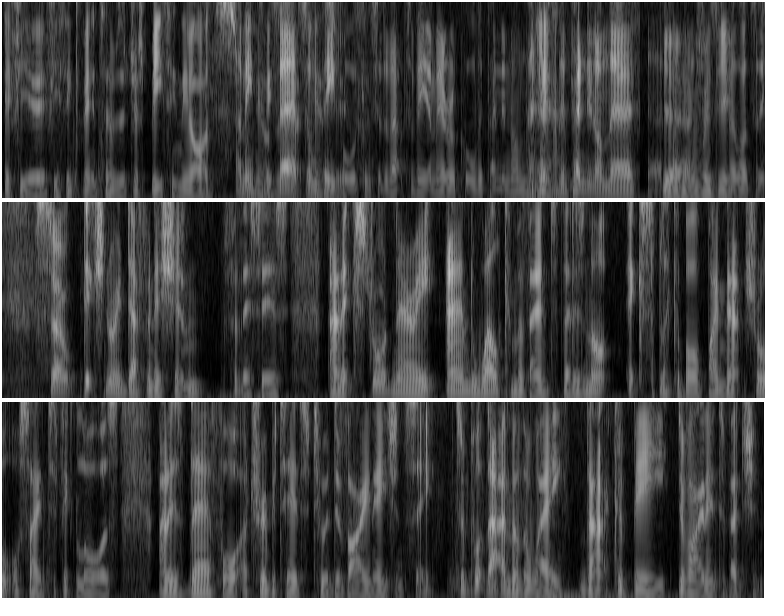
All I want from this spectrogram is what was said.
if you if you think of it in terms of just beating the odds. I mean, to be fair, some against you. people would consider that to be a miracle, depending on their Yeah. depending on their uh, Yeah, I'm with you. So, dictionary definition for this is an extraordinary and welcome event that is not explicable by natural or scientific laws and is therefore attributed to a divine agency. To put that another way, that could be divine intervention.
